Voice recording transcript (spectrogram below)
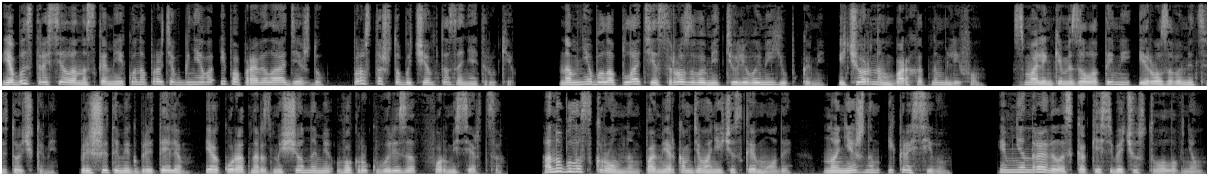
Я быстро села на скамейку напротив гнева и поправила одежду, просто чтобы чем-то занять руки. На мне было платье с розовыми тюлевыми юбками и черным бархатным лифом, с маленькими золотыми и розовыми цветочками, пришитыми к бретелям и аккуратно размещенными вокруг выреза в форме сердца. Оно было скромным по меркам демонической моды, но нежным и красивым. И мне нравилось, как я себя чувствовала в нем.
